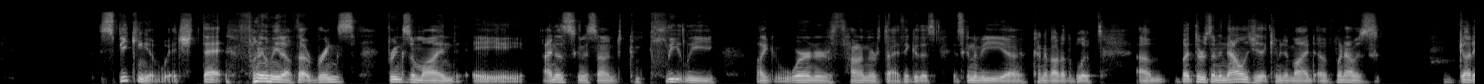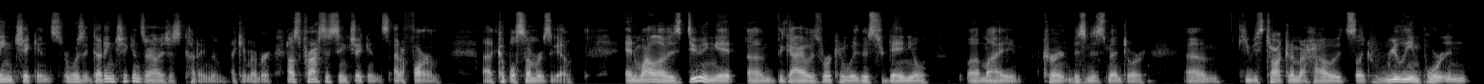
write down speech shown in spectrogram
speaking of which, that funnily enough, that brings brings to mind a I know this is gonna sound completely like where on earth how on earth did i think of this it's going to be uh, kind of out of the blue um, but there's an analogy that came to mind of when i was gutting chickens or was it gutting chickens or i was just cutting them i can't remember i was processing chickens at a farm a couple summers ago and while i was doing it um, the guy i was working with mr daniel uh, my current business mentor um, he was talking about how it's like really important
